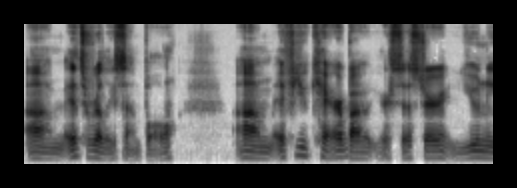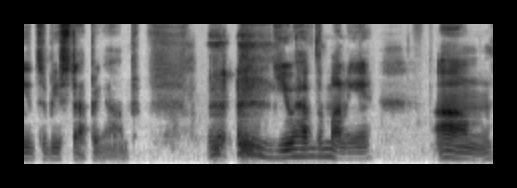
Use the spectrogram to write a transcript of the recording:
Um, it's really simple. Um, if you care about your sister, you need to be stepping up. you have the money. Um,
